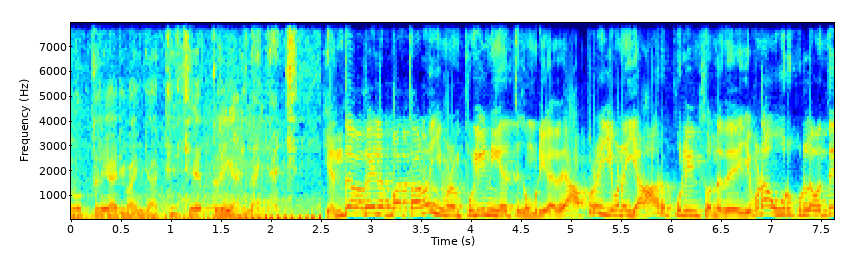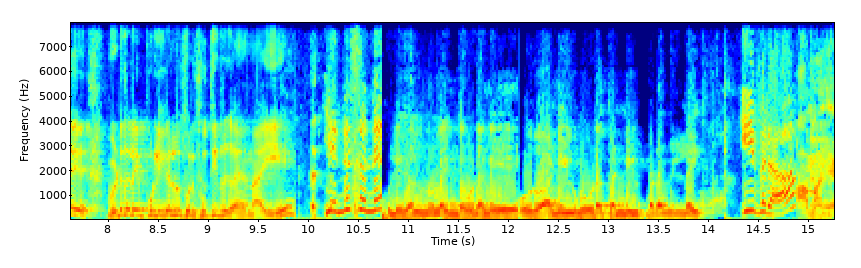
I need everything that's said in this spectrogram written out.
சோத்திரையும் அடி வாங்கியாச்சு சேத்திரையும் அடி வாங்கியாச்சு. எந்த வகையில் பார்த்தாலும் இவன் புலின்னு ஏற்றுக்க முடியாது. அப்புறம் இவனை யார் புலின்னு சொன்னது? இவனா ஊருக்குள்ள வந்து விடுதலை புலிகள்னு சொல்லி சுத்திட்டு இருக்காங்க நாய். என்ன சொன்ன? புலிகள் நுழைந்தவுடனே ஒரு அணில் கூட கண்ணில் படவில்லை. இவரா? ஆமாங்க.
